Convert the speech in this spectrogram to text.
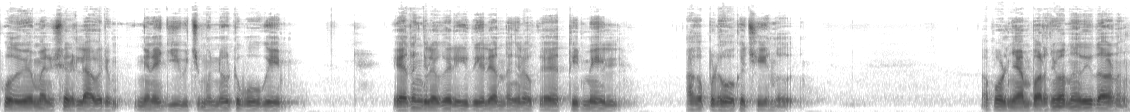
പൊതുവെ മനുഷ്യരെല്ലാവരും ഇങ്ങനെ ജീവിച്ച് മുന്നോട്ട് പോവുകയും ഏതെങ്കിലുമൊക്കെ രീതിയിൽ എന്തെങ്കിലുമൊക്കെ തിന്മയിൽ അകപ്പെടുകയൊക്കെ ചെയ്യുന്നത്. അപ്പോൾ ഞാൻ പറഞ്ഞു വന്നത് ഇതാണ്.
